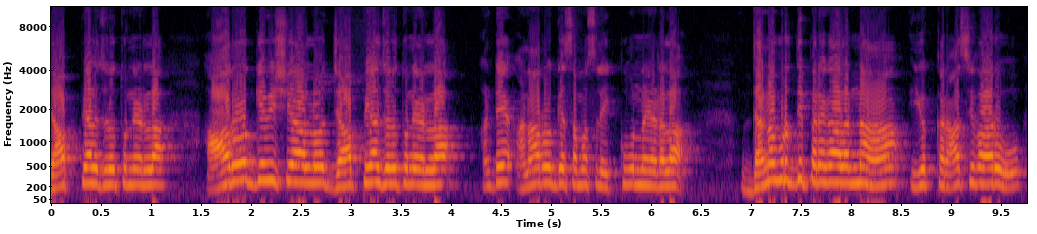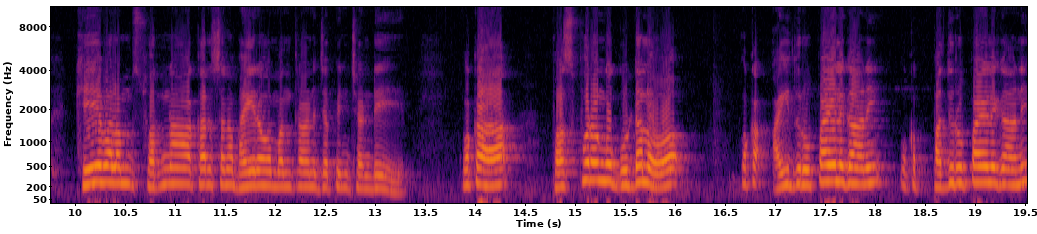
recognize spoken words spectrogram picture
జాప్యాలు జరుగుతున్న ఎడల ఆరోగ్య విషయాల్లో జాప్యాలు జరుగుతున్న ఎడల అంటే అనారోగ్య సమస్యలు ఎక్కువ ఉన్న ఎడల ధనవృద్ధి పెరగాలన్నా ఈ యొక్క రాశివారు కేవలం స్వర్ణాకర్షణ భైరవ మంత్రాన్ని జపించండి. ఒక పసుపు రంగు గుడ్డలో ఒక ఐదు రూపాయలు కానీ ఒక పది రూపాయలు కానీ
